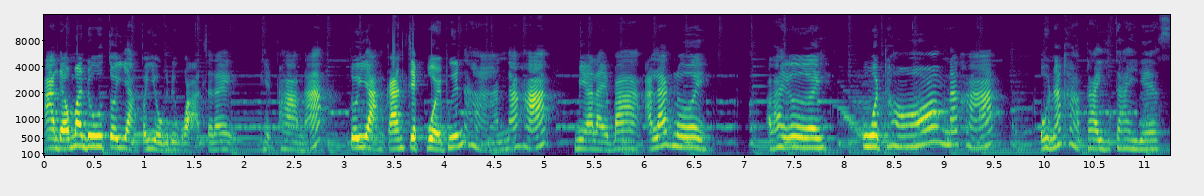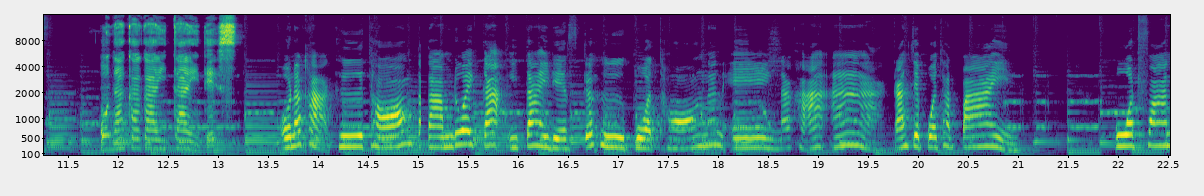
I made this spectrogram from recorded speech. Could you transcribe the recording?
อะเดี๋ยวมาดูตัวอย่างประโยคดีกว่าจะได้เห็นภาพนะ ตัวอย่างการเจ็บป่วยพื้นฐานนะคะ มีอะไรบ้าง อันแรกเลย อะไรเอ่ย ปวดท้องนะคะโอนะคะกาไกไตเดสโอนะคะกาไกไตเดสโอนะคะคือท้องตามด้วยกะอิไตเดสก็คือปวดท้องนั่นเองนะคะอ่าการเจ็บปวดถัดไป ปวดฟัน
